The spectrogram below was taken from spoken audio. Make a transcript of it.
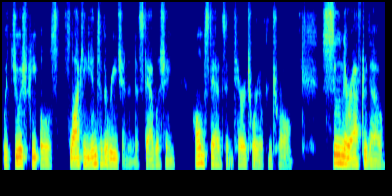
with Jewish peoples flocking into the region and establishing homesteads and territorial control. Soon thereafter, though,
